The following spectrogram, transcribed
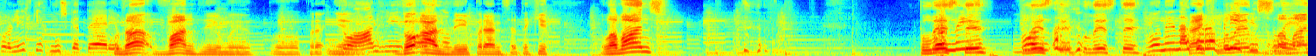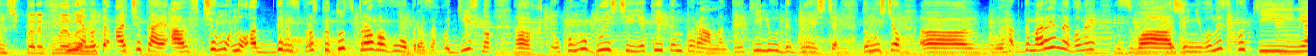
королівських мушкетерів. Куди в Англію ми е. Ні, До Англії, до звісно. Англії премся. Такі Ла-Манш. Плисти, вон- плисти, плисти. Вони на П'ять кораблі хвилин, пішли. Ла-Манш переплили. Ні, ну та а чекай, а в чому? Ну а дивись, просто тут справа в образах. От дійсно, а, хто кому ближче, який темперамент, які люди ближче. Тому що а, гардемарини вони зважені, вони спокійні,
